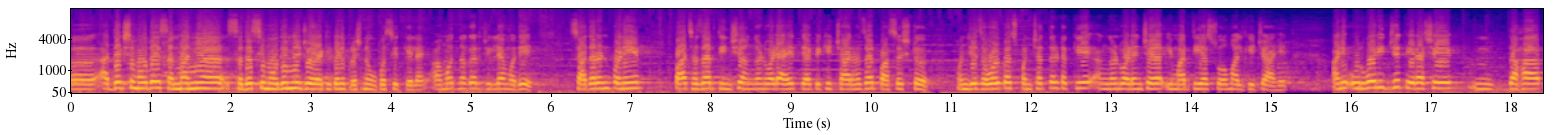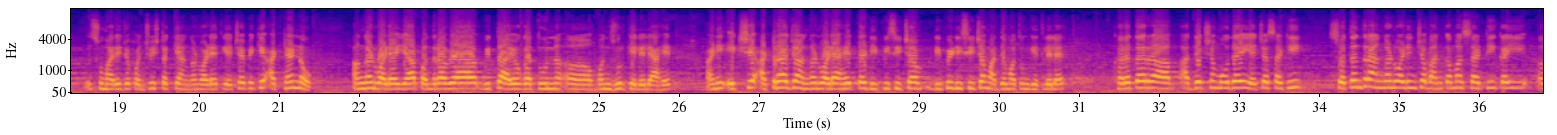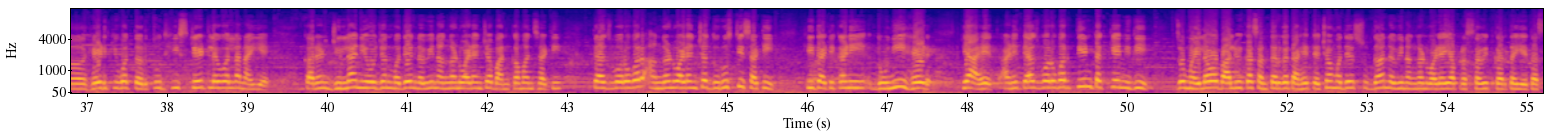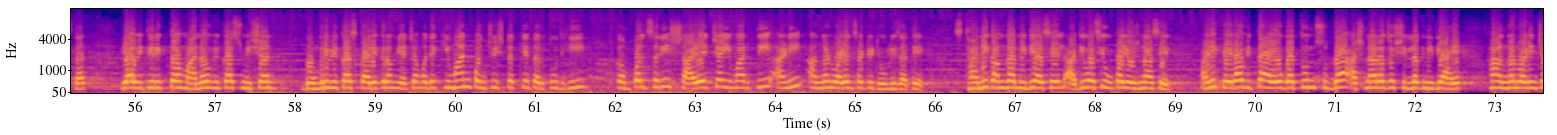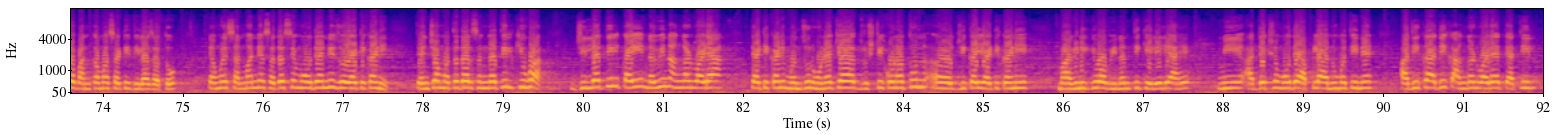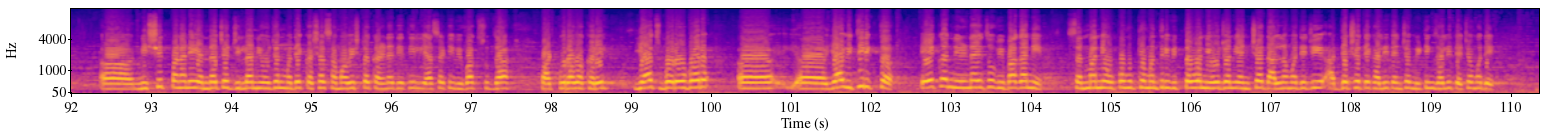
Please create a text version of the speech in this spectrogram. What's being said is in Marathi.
अध्यक्ष महोदय सन्मान्य सदस्य महोदयांनी जो या ठिकाणी प्रश्न उपस्थित केला आहे अहमदनगर जिल्ह्यामध्ये साधारणपणे पाच हजार तीनशे अंगणवाड्या आहेत त्यापैकी चार हजार पासष्ट म्हणजे जवळपास पंच्याहत्तर टक्के अंगणवाड्यांच्या इमारती या स्वमालकीच्या आहेत. आणि उर्वरित जे तेराशे दहा सुमारे जे पंचवीस टक्के अंगणवाड्या आहेत याच्यापैकी अठ्ठ्याण्णव अंगणवाड्या या पंधराव्या वित्त आयोगातून मंजूर केलेल्या आहेत. आणि एकशे अठरा ज्या अंगणवाड्या आहेत त्या डी पी सीच्या डी पी डी सीच्या माध्यमातून घेतलेल्या आहेत. खरं तर अध्यक्ष महोदय याच्यासाठी स्वतंत्र अंगणवाडींच्या बांधकामासाठी काही हेड किंवा तरतूद ही स्टेट लेवलला नाही आहे कारण जिल्हा नियोजनमध्ये नवीन अंगणवाड्यांच्या बांधकामांसाठी त्याचबरोबर अंगणवाड्यांच्या दुरुस्तीसाठी ही त्या ठिकाणी दोन्ही हेड हे आहेत. आणि त्याचबरोबर तीन टक्के निधी जो महिला व बालविकास अंतर्गत आहे त्याच्यामध्ये सुद्धा नवीन अंगणवाड्या या प्रस्तावित करता येत असतात. या व्यतिरिक्त मानव विकास मिशन डोंगरी विकास कार्यक्रम याच्यामध्ये किमान पंचवीस टक्के तरतूद ही कंपल्सरी शाळेच्या इमारती आणि अंगणवाड्यांसाठी ठेवली जाते. स्थानिक आमदार निधी असेल आदिवासी उपाययोजना असेल आणि तेरा वित्त आयोगातून सुद्धा असणारा जो शिल्लक निधी आहे हा अंगणवाडींच्या बांधकामासाठी दिला जातो. त्यामुळे सन्मान्य सदस्य महोदयांनी जो या ठिकाणी त्यांच्या मतदारसंघातील किंवा जिल्ह्यातील काही नवीन अंगणवाड्या त्या ठिकाणी मंजूर होण्याच्या दृष्टिकोनातून जी काही या ठिकाणी मागणी किंवा विनंती केलेली आहे मी अध्यक्ष महोदय आपल्या अनुमतीने अधिकाधिक अंगणवाड्या त्यातील निश्चितपणाने यंदाच्या जिल्हा नियोजनमध्ये कशा समाविष्ट करण्यात येतील यासाठी विभागसुद्धा पाठपुरावा करेल. याचबरोबर या व्यतिरिक्त एक निर्णय जो विभागाने सन्मान्य उपमुख्यमंत्री वित्त व नियोजन यांच्या दालनामध्ये जी अध्यक्षतेखाली त्यांच्या मीटिंग झाली त्याच्यामध्ये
